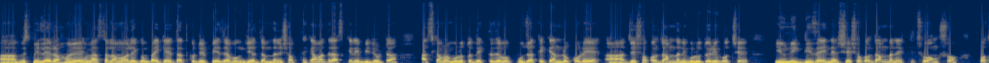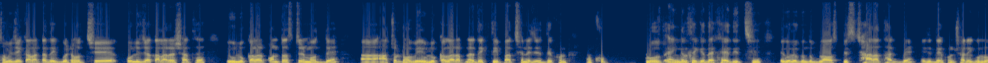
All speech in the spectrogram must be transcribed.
বিসমিল্লাহির রহমানির রহিম। আসসালামু আলাইকুম। পাইকারি তাৎকটির পেজ এবং জিয়াদ জামদানি সব থেকে আমাদের আজকের এই ভিডিওটা। আজকে আমরা মূলত দেখতে যাব পূজাকে কেন্দ্র করে যে সকল জামদানিগুলো তৈরি হচ্ছে, ইউনিক ডিজাইনের সে সকল জামদানির কিছু অংশ। প্রথমে যে কালারটা দেখব, এটা হচ্ছে কলিজা কালারের সাথে ইউলু কালার কন্ট্রাস্টের মধ্যে আঁচলটা হবে ইউলু কালার। আপনারা দেখতেই পাচ্ছেন, এই যে দেখুন, খুব ক্লোজ অ্যাঙ্গেল থেকে দেখাই দিচ্ছি। এগুলো কিন্তু ব্লাউজ পিস ছাড়া থাকবে। এই যে দেখুন শাড়িগুলো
